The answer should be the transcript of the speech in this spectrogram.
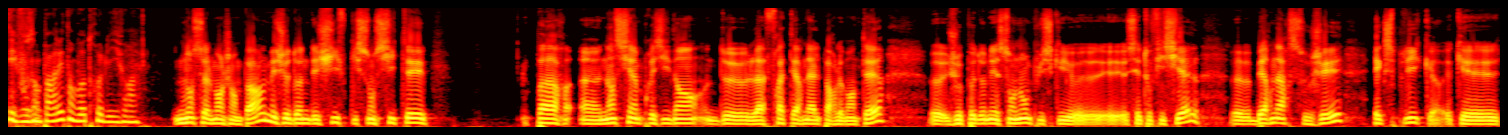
Et vous en parlez dans votre livre? Non seulement j'en parle, mais je donne des chiffres qui sont cités par un ancien président de la fraternelle parlementaire, euh, je peux donner son nom puisque euh, c'est officiel, euh, Bernard Sauger explique qu'il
